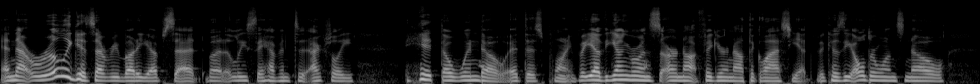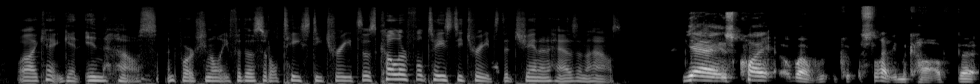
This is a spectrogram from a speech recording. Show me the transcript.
And that really gets everybody upset, but at least they haven't actually hit the window at this point. But yeah, the younger ones are not figuring out the glass yet because the older ones know, well, I can't get in the house, unfortunately, for those little tasty treats, those colorful, tasty treats that Shannon has in the house. Yeah, it's quite, well, slightly macabre, but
